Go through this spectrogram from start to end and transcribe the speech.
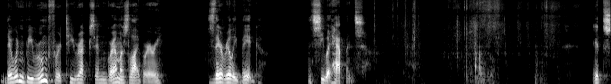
There wouldn't be room for a T Rex in Grandma's library. They're really big. Let's see what happens. It's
